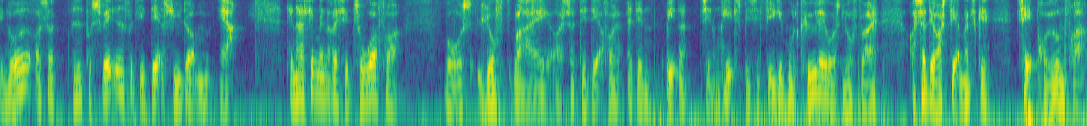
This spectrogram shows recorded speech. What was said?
noget, og så ved på svælget, fordi der sygdommen er. Den har simpelthen receptorer for vores luftveje, og så det er derfor, at den binder til nogle helt specifikke molekyler i vores luftveje, og så er det også der, man skal tage prøven fra.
